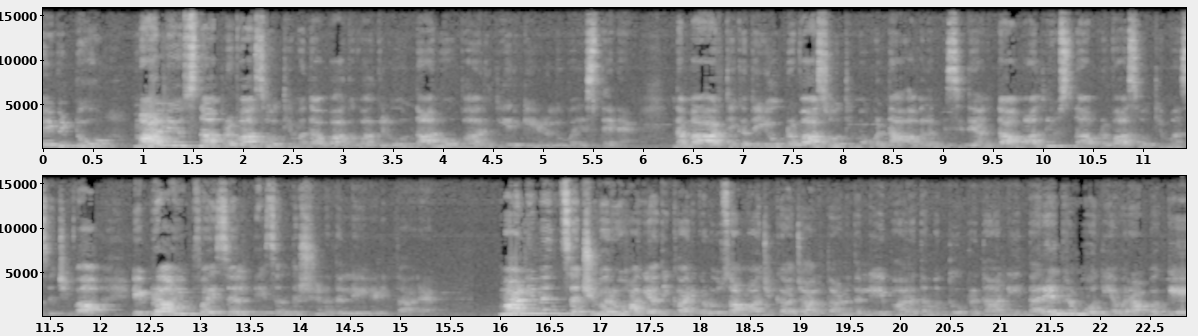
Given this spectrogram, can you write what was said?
ದಯವಿಟ್ಟು ಮಾಲ್ಡೀವ್ಸ್ನ ಪ್ರವಾಸೋದ್ಯಮದ ಭಾಗವಾಗಲು ನಾನು ಭಾರತೀಯರಿಗೆ ಹೇಳಲು ಬಯಸ್ತೇನೆ. ನಮ್ಮ ಆರ್ಥಿಕತೆಯು ಪ್ರವಾಸೋದ್ಯಮವನ್ನ ಅವಲಂಬಿಸಿದೆ ಅಂತ ಮಾಲ್ದೀವ್ಸ್ನ ಪ್ರವಾಸೋದ್ಯಮ ಸಚಿವ ಇಬ್ರಾಹಿಂ ಫೈಸಲ್ ಈ ಸಂದರ್ಶನದಲ್ಲಿ ಹೇಳಿದ್ದಾರೆ. ಮಾಲ್ಡೀವಿಯನ್ ಸಚಿವರು ಹಾಗೆ ಅಧಿಕಾರಿಗಳು ಸಾಮಾಜಿಕ ಜಾಲತಾಣದಲ್ಲಿ ಭಾರತ ಮತ್ತು ಪ್ರಧಾನಿ ನರೇಂದ್ರ ಮೋದಿ ಅವರ ಬಗ್ಗೆ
